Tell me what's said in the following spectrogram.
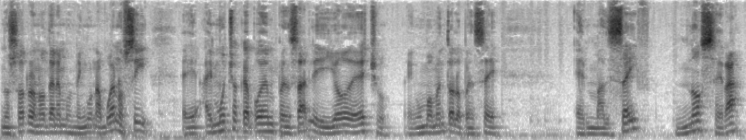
Nosotros no tenemos ninguna. Bueno, sí, hay muchos que pueden pensar, y yo de hecho en un momento lo pensé, el MagSafe no será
